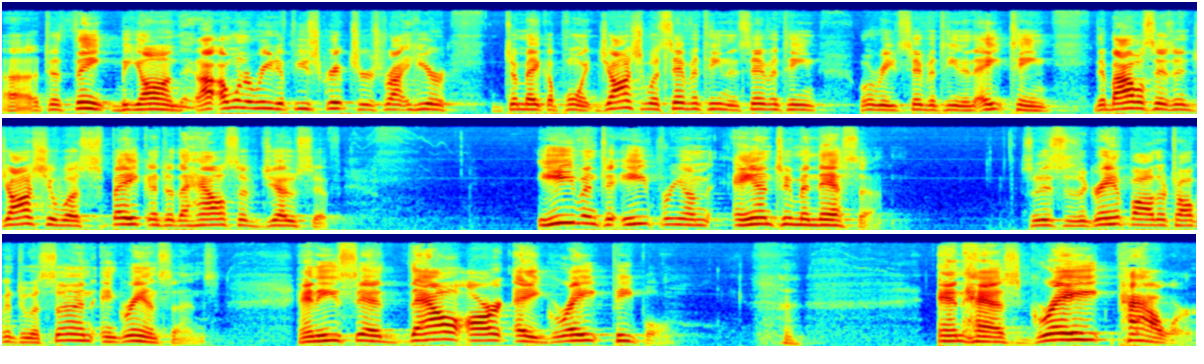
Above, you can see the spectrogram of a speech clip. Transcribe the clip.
uh, to think beyond that. I, I want to read a few scriptures right here to make a point. Joshua 17 and 17, we'll read 17 and 18. The Bible says, And Joshua spake unto the house of Joseph, even to Ephraim and to Manasseh. So this is a grandfather talking to a son and grandsons. And he said, Thou art a great people and has great power.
